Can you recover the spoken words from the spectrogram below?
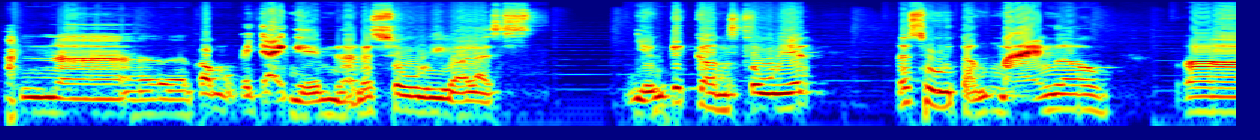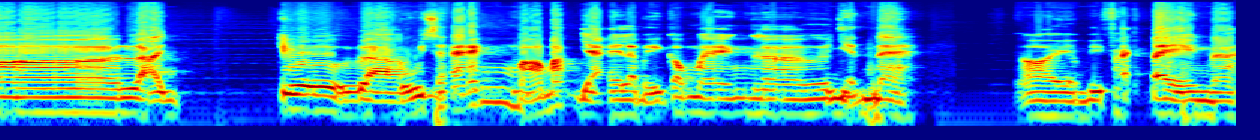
anh uh, có một cái trải nghiệm là nó xui gọi là những cái cơn xui á nó xui tận mạng luôn uh, là chưa là buổi sáng mở mắt dậy là bị công an ờ, uh, dịnh nè rồi bị phạt tiền nè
